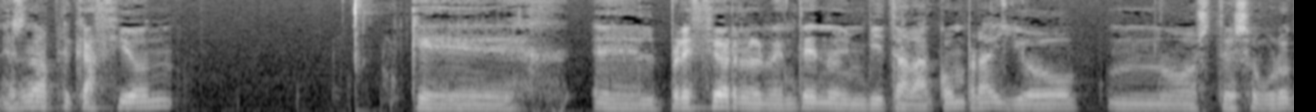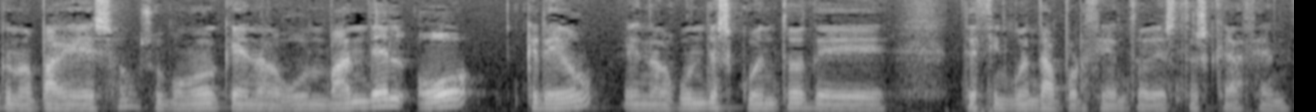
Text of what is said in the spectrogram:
es una aplicación que el precio realmente no invita a la compra. Yo no estoy seguro que no pague eso. Supongo que en algún bundle o creo, en algún descuento de, de 50% de estos que hacen.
